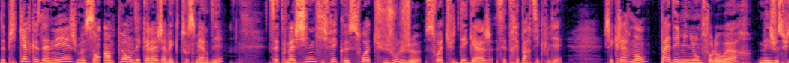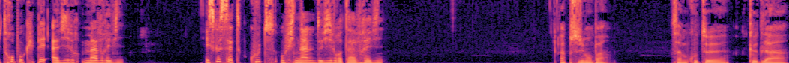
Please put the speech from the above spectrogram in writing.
Depuis quelques années, je me sens un peu en décalage avec tout ce merdier. Cette machine qui fait que soit tu joues le jeu, soit tu dégages, c'est très particulier. J'ai clairement pas des millions de followers, mais je suis trop occupée à vivre ma vraie vie. Est-ce que ça te coûte au final de vivre ta vraie vie? Absolument pas. Ça me coûte euh, que de la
